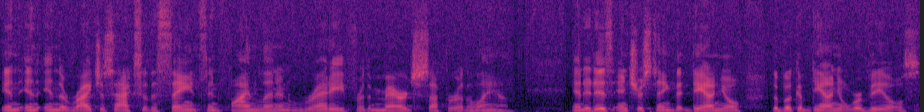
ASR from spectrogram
in, in, in the righteous acts of the saints, in fine linen, ready for the marriage supper of the Lamb. And it is interesting that Daniel, the book of Daniel, reveals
